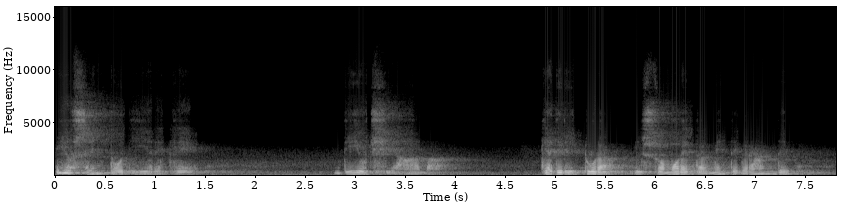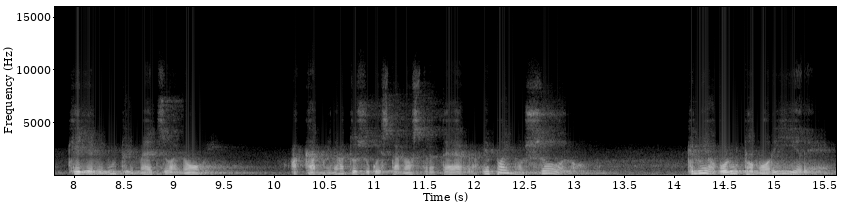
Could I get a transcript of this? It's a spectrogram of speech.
Io sento dire che Dio ci ama, che addirittura il suo amore è talmente grande che gli è venuto in mezzo a noi, ha camminato su questa nostra terra e poi non solo, che lui ha voluto morire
